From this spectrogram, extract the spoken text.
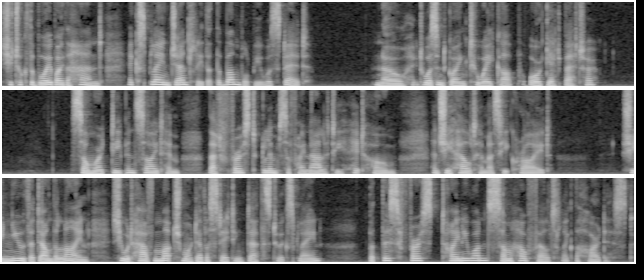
She took the boy by the hand, explained gently that the bumblebee was dead. No, it wasn't going to wake up or get better. Somewhere deep inside him, that first glimpse of finality hit home, and she held him as he cried. She knew that down the line she would have much more devastating deaths to explain, but this first tiny one somehow felt like the hardest.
